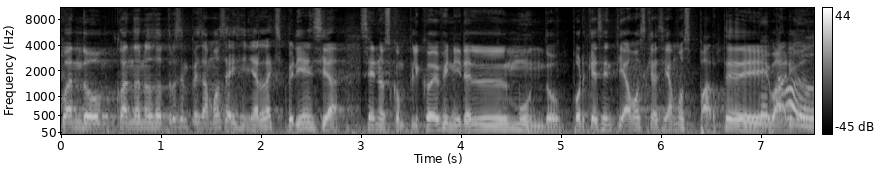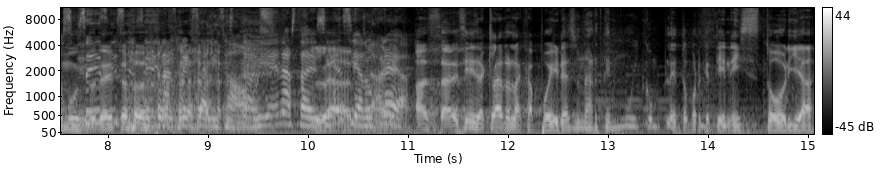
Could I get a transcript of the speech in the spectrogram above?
Cuando, cuando nosotros empezamos a diseñar la experiencia, se nos complicó definir el mundo, porque sentíamos que hacíamos parte de, De varios todos. mundos, Sí, de sí. Está bien, hasta de Claro. ciencia, no Claro. crea. Hasta de ciencia, claro, la capoeira es un arte muy completo porque tiene historia,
